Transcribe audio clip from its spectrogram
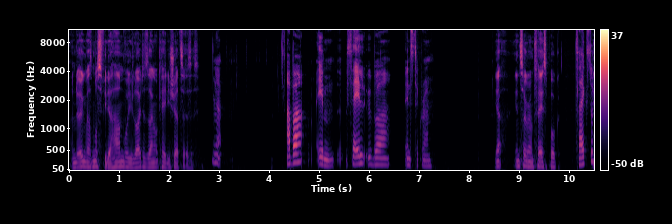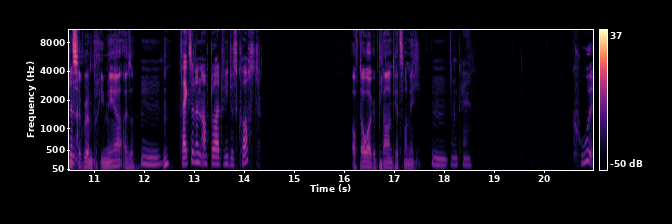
Und irgendwas muss wieder haben, wo die Leute sagen, okay, die Schürze ist es. ja. Aber eben, Sale über Instagram. Ja, Instagram, Facebook, Zeigst du denn, Instagram primär, also Mhm. Hm? zeigst du denn auch dort, wie du es kochst? auf Dauer geplant jetzt noch nicht. Hm, okay. Cool.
